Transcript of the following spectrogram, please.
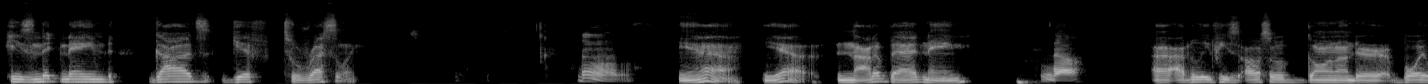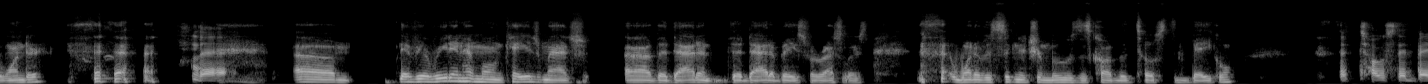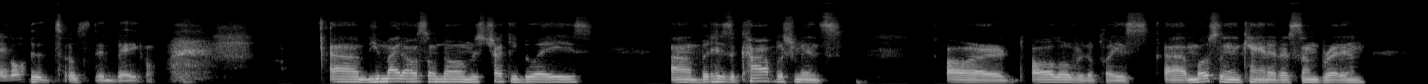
He's nicknamed God's gift to wrestling. Hmm. Yeah, yeah, not a bad name. No. Uh, I believe he's also gone under Boy Wonder. um, if you're reading him on Cage Match, uh, the data the database for wrestlers. One of his signature moves is called the toasted bagel. The toasted bagel. The toasted bagel. Um, you might also know him as Chucky Blaze, um, but his accomplishments are all over the place. Uh, mostly in Canada, some Britain.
